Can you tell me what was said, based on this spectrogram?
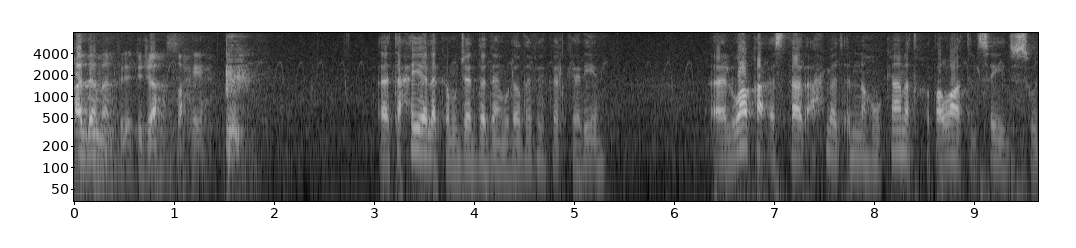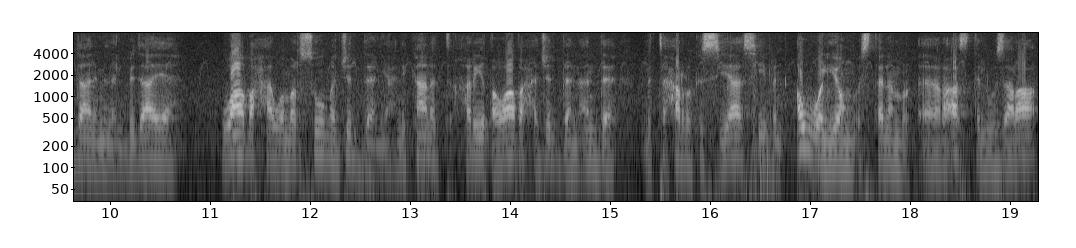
قدما في الاتجاه الصحيح؟ تحية لك مجددا ولضيفك الكريم الواقع أستاذ أحمد أنه كانت خطوات السيد السوداني من البداية واضحة ومرسومة جدا يعني كانت خريطة واضحة جدا عنده للتحرك السياسي. من أول يوم استلم آه، رئاسة الوزراء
